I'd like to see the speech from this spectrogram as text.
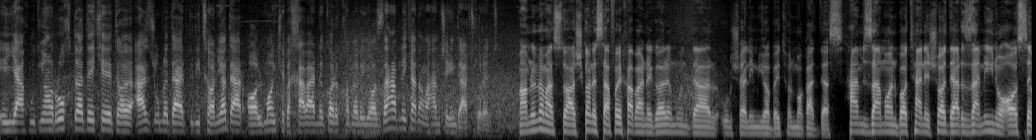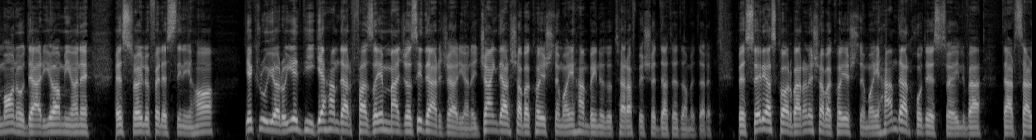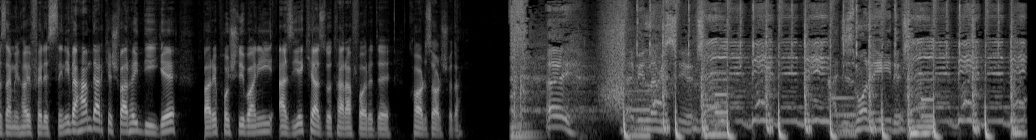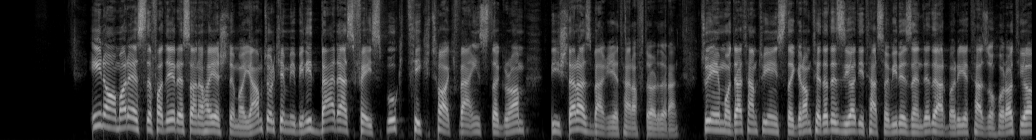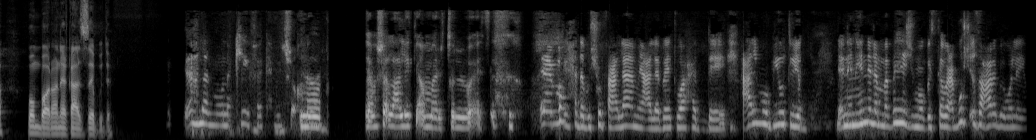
یهودیان رخ داده که از جمله در بریتانیا در آلمان که به خبرنگار کانال 11 حمله کردن و همچنین در تورنتو. ممنونم از تو اشکان. صفای خبرنگارمون در اورشلیم یا بیت المقدس. همزمان با تنشها در زمین و آسمان و دریا میان اسرائیل و فلسطینی ها یک رویارویی دیگه هم در فضای مجازی در جریانه. جنگ در شبکه های اجتماعی هم بین دو طرف به شدت ادامه داره. بسیاری از کاربران شبکه های اجتماعی هم در خود اسرائیل و در سرزمین های فلسطینی و هم در کشورهای دیگه برای پشتیبانی از یکی از دو طرف وارد کارزار شدن. Hey, این آمار استفاده رسانه های اجتماعی. همطور که می‌بینید بعد از فیسبوک، تیک تاک و اینستاگرام بیشتر از بقیه طرفدار دارن. توی این مدت هم توی اینستاگرام تعداد زیادی تصاویر زنده درباره تظاهرات یا بمباران غزه بوده. اهلا منى كيفك شكرا يا ما شاء الله عليك قمر طول الوقت. ما حدا بشوف علامه على بيت واحد علموا بيوت لان هن لما بيهجموا بيستوعبوش اذا عربي ولا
